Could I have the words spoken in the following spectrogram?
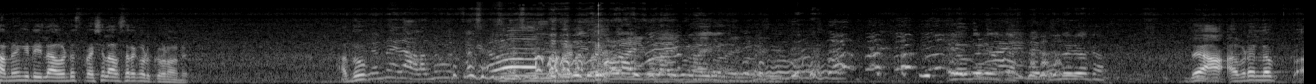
സമയം കിട്ടിയില്ല. അതുകൊണ്ട് സ്പെഷ്യൽ അവസരം കൊടുക്കണം അവന്. അതും അവിടെ എല്ലാം ആ,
